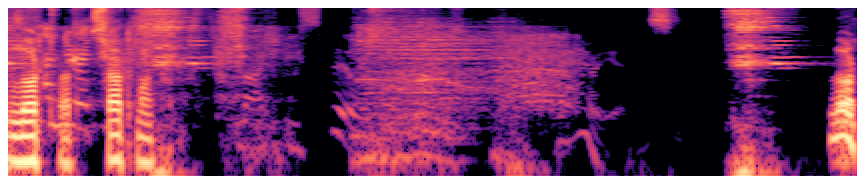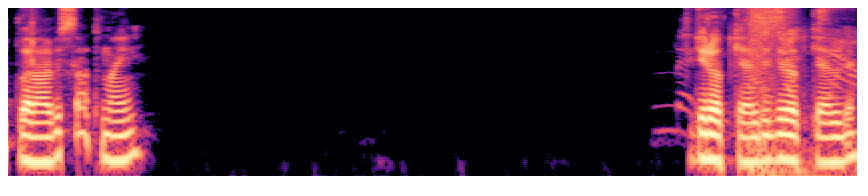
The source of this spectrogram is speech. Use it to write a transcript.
Lord var. Barbarians. Lord var abi satmayın. Dirot geldi, Dirot geldi.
